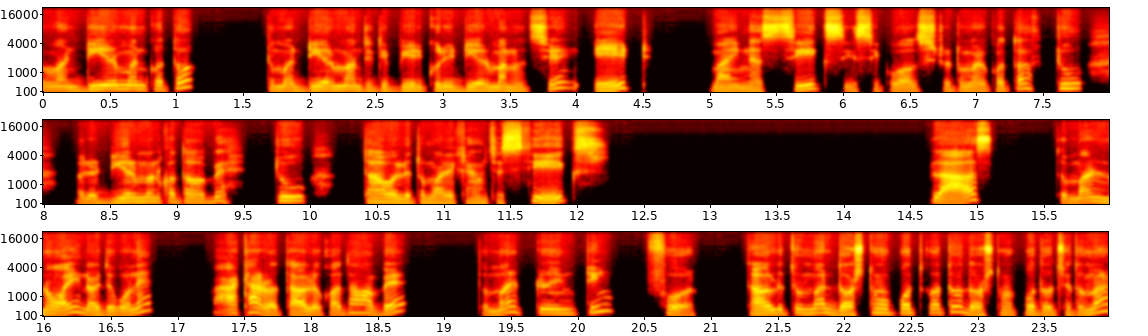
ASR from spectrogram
ওয়ান ডি এর মান কত? তোমার ডি এর মান যদি বের করি ডি এর মান হচ্ছে eight minus six is equals to তোমার কত? টু তাহলে ডি এর মান কত হবে? টু তাহলে তোমার এখানে হচ্ছে সিক্স প্লাস তোমার নয় নয় দুগুণে আঠারো, তাহলে কত হবে? তোমার টোয়েন্টি ফোর তাহলে তোমার দশতম পদ কত? দশতম পদ হচ্ছে তোমার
